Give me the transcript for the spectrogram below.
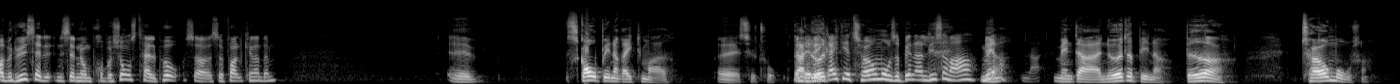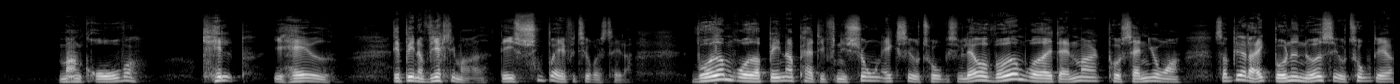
Og vil du lige sætte, sætte nogle proportionstal på, så, så folk kender dem? Øh, skov binder rigtig meget øh, CO2. Der men er, er det noget, ikke rigtigt, at tørvemoser binder lige så meget mere? Men, nej, men der er noget, der binder bedre. Tørvemoser, mangrover, kælp i havet, det binder virkelig meget. Det er super effektive resultater. Vådområder binder per definition ikke CO2. Hvis vi laver vådområder i Danmark på sandjord, så bliver der ikke bundet noget CO2 der.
